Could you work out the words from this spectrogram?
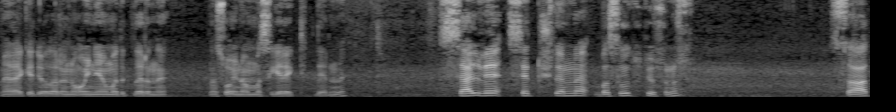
merak ediyorlar. Hani oynayamadıklarını, nasıl oynanması gerektiklerini. Sel ve set tuşlarına basılı tutuyorsunuz. Saat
